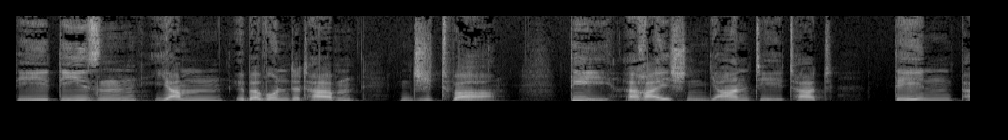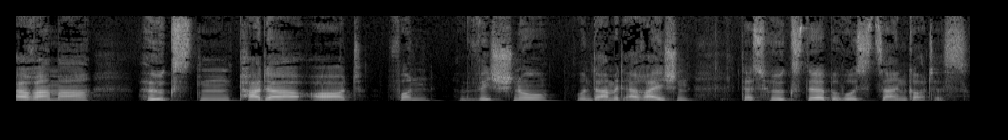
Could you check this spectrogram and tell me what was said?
die diesen Yam überwundet haben, Jitva, die erreichen Yanti Tat, den Parama, höchsten Pada-Ort von Vishnu und damit erreichen das höchste Bewusstsein Gottes.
